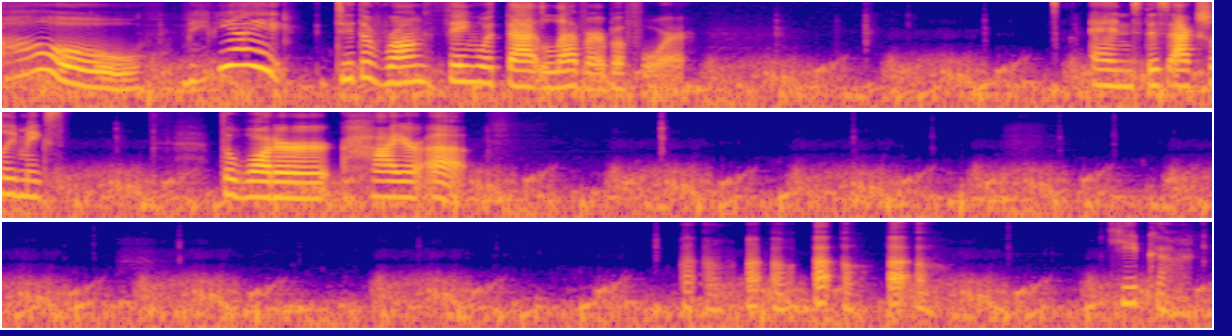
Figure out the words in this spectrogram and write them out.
Oh, maybe I did the wrong thing with that lever before. And this actually makes the water higher up. Uh-oh, uh-oh, uh-oh, uh-oh. Keep going.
